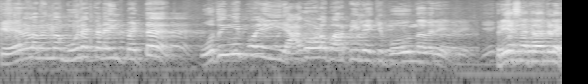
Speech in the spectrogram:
കേരളം എന്ന മൂലക്കടയിൽ പെട്ട് ഒതുങ്ങിപ്പോയ ഈ ആഗോള പാർട്ടിയിലേക്ക് പോകുന്നവരെ പ്രിയ സഖാക്കളെ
